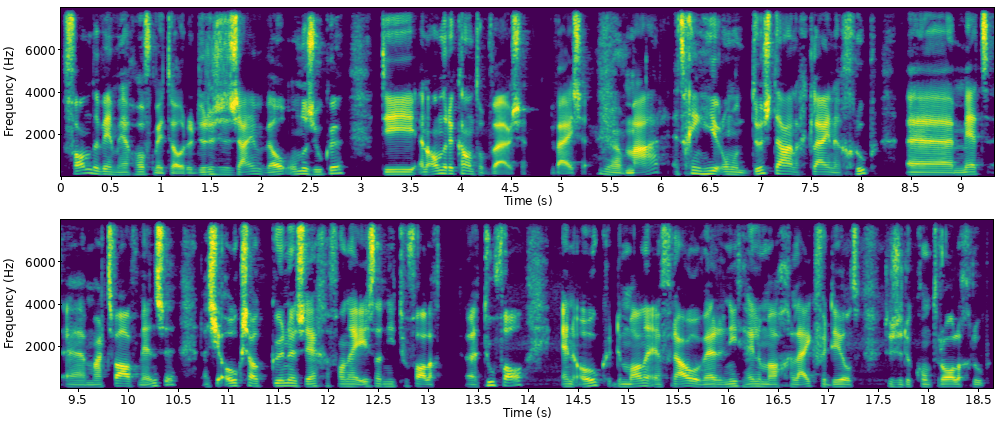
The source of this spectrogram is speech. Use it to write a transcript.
van de Wim Hof methode. Dus er zijn wel onderzoeken die een andere kant op wijzen. wijzen. Maar het ging hier om een dusdanig kleine groep uh, met uh, maar twaalf mensen. Dat je ook zou kunnen zeggen van hey, is dat niet toevallig uh, toeval? En ook de mannen en vrouwen werden niet helemaal gelijk verdeeld tussen de controlegroep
